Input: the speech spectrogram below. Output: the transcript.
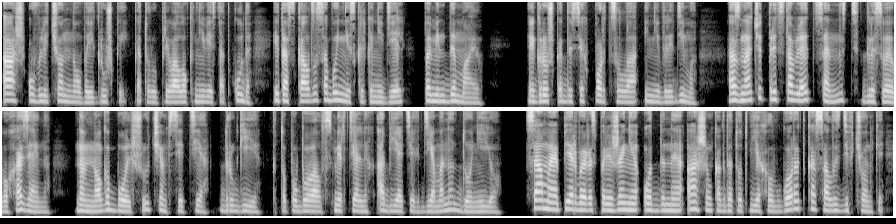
Аж увлечен новой игрушкой, которую приволок невесть откуда и таскал за собой несколько недель по Миндемаю. Игрушка до сих пор цела и невредима, а значит, представляет ценность для своего хозяина, намного большую, чем все те другие, кто побывал в смертельных объятиях демона до нее. Самое первое распоряжение, отданное Ашем, когда тот въехал в город, касалось девчонки —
